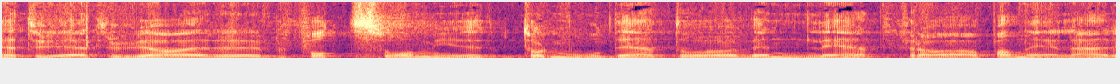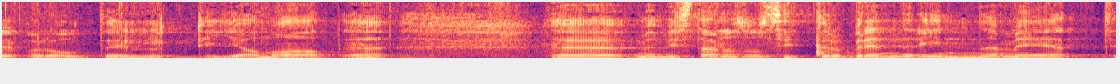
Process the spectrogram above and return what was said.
jeg tror, jeg tror vi har fått så mye tålmodighet og vennlighet fra panelet her i forhold til tida nå at jeg, men hvis det er noen som sitter og brenner inne med et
